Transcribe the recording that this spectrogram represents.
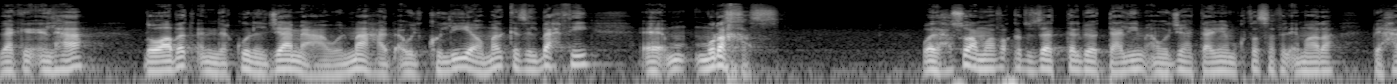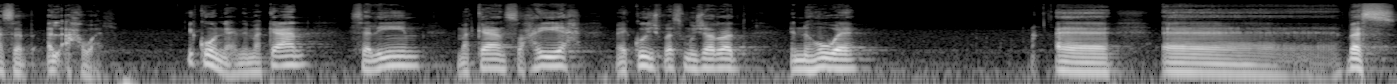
لكن إلها ضوابط أن تكون الجامعة والمعهد أو الكلية أو المركز البحثي مرخص. والحصول على موافقة وزارة التربية والتعليم أو الجهة التعليمية المختصة في الإمارة بحسب الأحوال. يكون يعني مكان سليم مكان صحيح ما يكونش بس مجرد إنه هو آآ آآ بس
